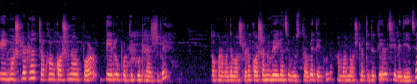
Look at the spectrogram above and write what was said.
এই মশলাটা যখন কষানোর পর তেল উপর দিকে উঠে আসবে, তখন আমাদের মশলাটা কষানো হয়ে গেছে, বুঝতে হবে। দেখুন, আমার মশলা কিন্তু তেল ছেড়ে দিয়েছে।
